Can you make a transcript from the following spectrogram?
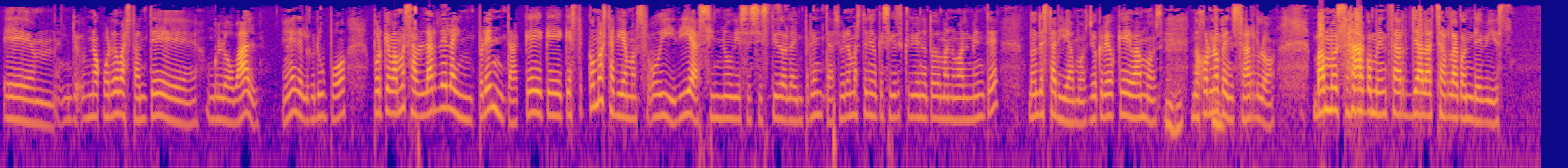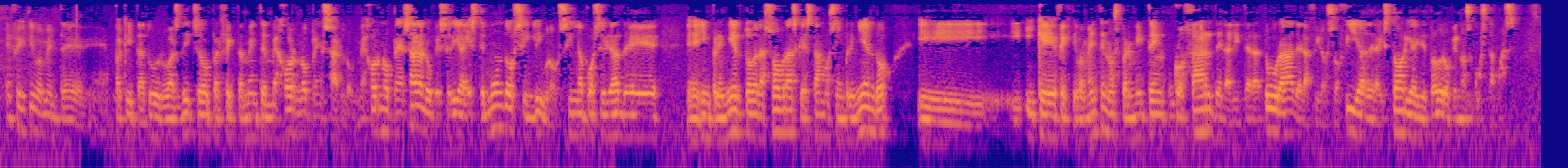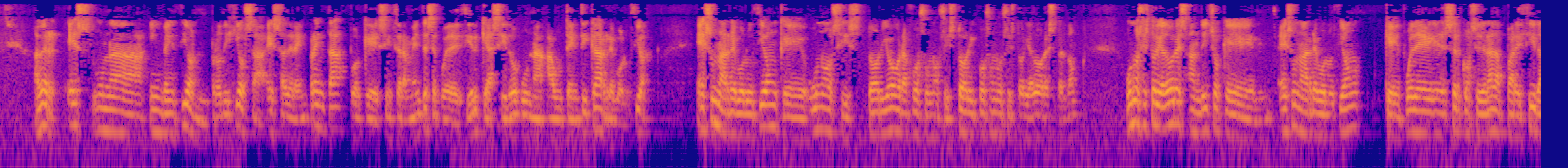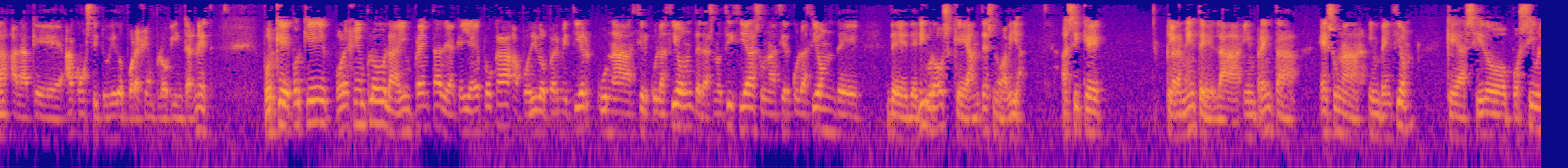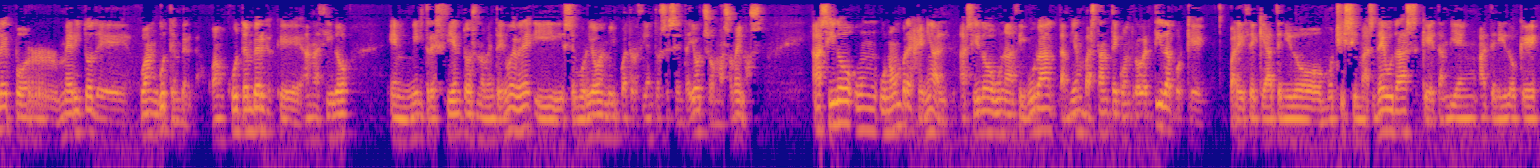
eh, un acuerdo bastante global, ¿eh? del grupo, porque vamos a hablar de la imprenta. ¿Qué, qué, cómo estaríamos hoy día si no hubiese existido la imprenta? Si hubiéramos tenido que seguir escribiendo todo manualmente, ¿dónde estaríamos? Yo creo que, vamos, mejor no pensarlo. Vamos a comenzar ya la charla con Davis. Efectivamente, Paquita, tú lo has dicho perfectamente, mejor no pensarlo, mejor no pensar a lo que sería este mundo sin libros, sin la posibilidad de eh, imprimir todas las obras que estamos imprimiendo y, que efectivamente nos permiten gozar de la literatura, de la filosofía, de la historia y de todo lo que nos gusta más. A ver, es una invención prodigiosa esa de la imprenta porque sinceramente se puede decir que ha sido una auténtica revolución. Es una revolución que unos historiógrafos, unos históricos, unos historiadores, perdón, unos historiadores han dicho que es una revolución que puede ser considerada parecida a la que ha constituido, por ejemplo, Internet. ¿Por qué? Porque, por ejemplo, la imprenta de aquella época ha podido permitir una circulación de las noticias, una circulación de, de libros que antes no había. Así que, claramente, la imprenta es una invención que ha sido posible por mérito de Juan Gutenberg. Juan Gutenberg, que ha nacido en 1399 y se murió en 1468, más o menos. Ha sido un, un, hombre genial, ha sido una figura también bastante controvertida porque parece que ha tenido muchísimas deudas, que también ha tenido que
